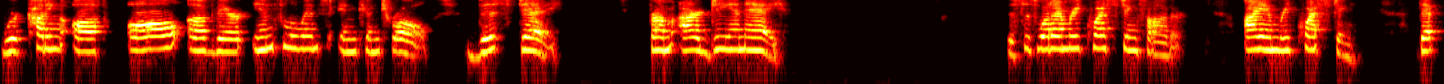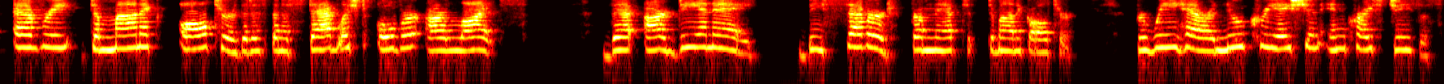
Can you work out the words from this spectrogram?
We're cutting off all of their influence and control this day from our DNA. This is what I'm requesting, Father. I am requesting that every demonic altar that has been established over our lives, that our DNA be severed from that demonic altar. For we are a new creation in Christ Jesus.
